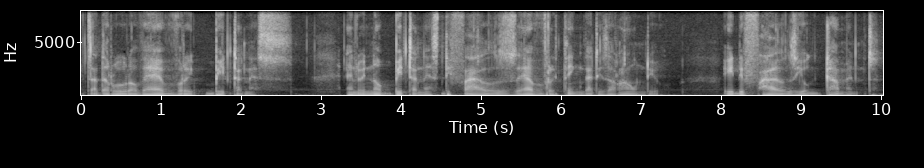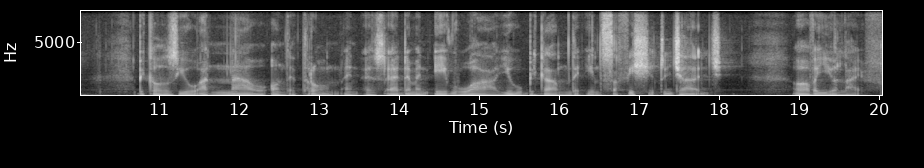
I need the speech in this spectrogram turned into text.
It's at the root of every bitterness. And we know bitterness defiles everything that is around you. It defiles your garment because you are now on the throne. And as Adam and Eve were, you become the insufficient judge over your life.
